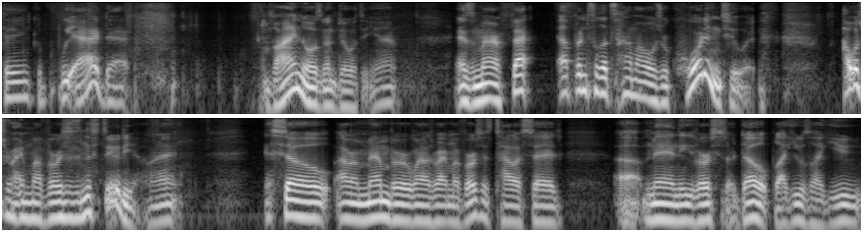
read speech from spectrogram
Think. We add that. But I know I was to deal with it yet. As a matter of fact, up until the time I was recording to it, I was writing my verses in the studio, right? And so I remember when I was writing my verses, Tyler said, uh, "Man, these verses are dope." Like he was like, "You,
